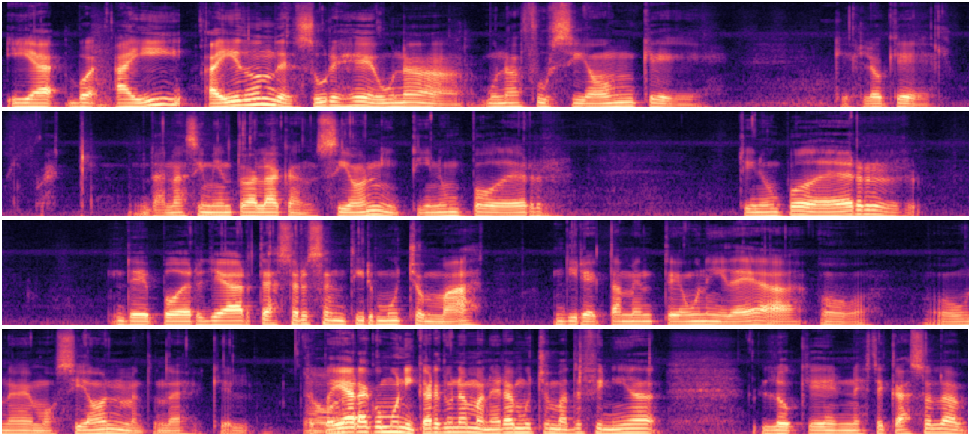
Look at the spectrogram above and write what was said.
y a- ahí, ahí es donde surge una, una fusión que, que es lo que pues, da nacimiento a la canción y tiene un poder, tiene un poder de poder llevarte a hacer sentir mucho más directamente una idea o, o una emoción, ¿me entendés? Que te Ah, puede llegar a comunicar de una manera mucho más definida lo que en este caso la-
